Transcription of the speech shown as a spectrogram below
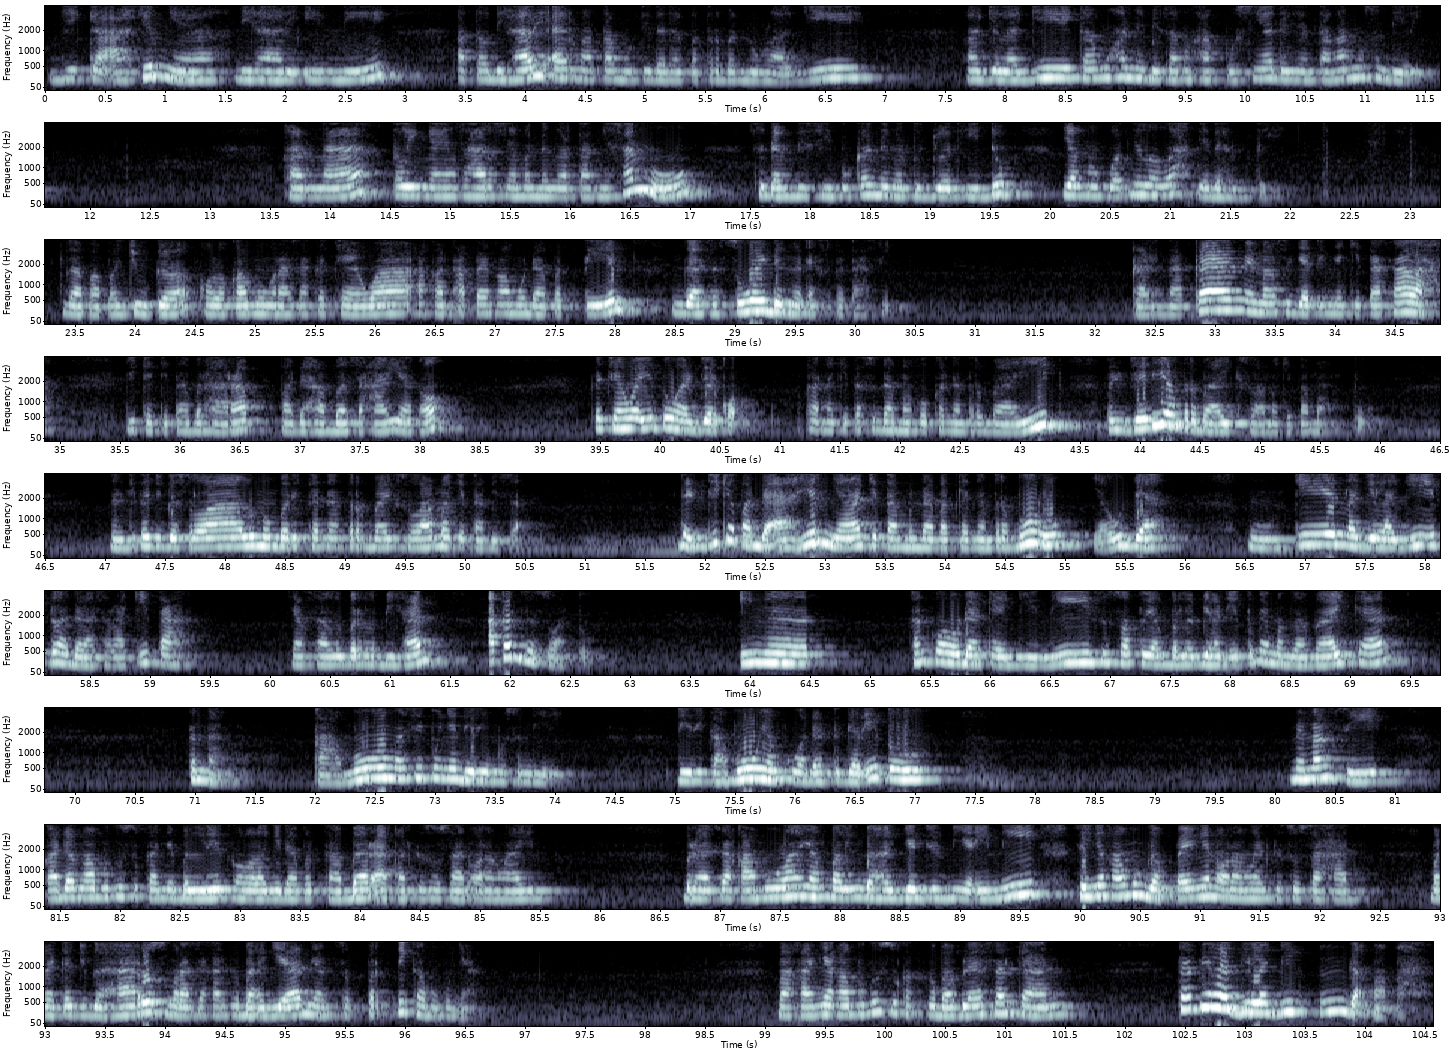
jika akhirnya di hari ini atau di hari air matamu tidak dapat terbendung lagi, lagi-lagi kamu hanya bisa menghapusnya dengan tanganmu sendiri. Karena telinga yang seharusnya mendengar tangisanmu sedang disibukkan dengan tujuan hidup yang membuatnya lelah tiada henti. Gak apa-apa juga kalau kamu ngerasa kecewa akan apa yang kamu dapetin nggak sesuai dengan ekspektasi. Karena kan memang sejatinya kita salah jika kita berharap pada hamba sahaya toh. Kecewa itu wajar kok, karena kita sudah melakukan yang terbaik, menjadi yang terbaik selama kita mampu. Dan kita juga selalu memberikan yang terbaik selama kita bisa. Dan jika pada akhirnya kita mendapatkan yang terburuk, ya udah, Mungkin lagi-lagi itu adalah salah kita yang selalu berlebihan akan sesuatu. Ingat, kan kalau udah kayak gini, sesuatu yang berlebihan itu memang gak baik kan? Tenang, kamu masih punya dirimu sendiri. Diri kamu yang kuat dan tegar itu. Memang sih, kadang kamu tuh suka nyebelin kalau lagi dapat kabar akan kesusahan orang lain Berasa kamulah yang paling bahagia di dunia ini sehingga kamu gak pengen orang lain kesusahan. Mereka juga harus merasakan kebahagiaan yang seperti kamu punya. Makanya kamu tuh suka kebablasan kan? Tapi lagi-lagi enggak apa-apa.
